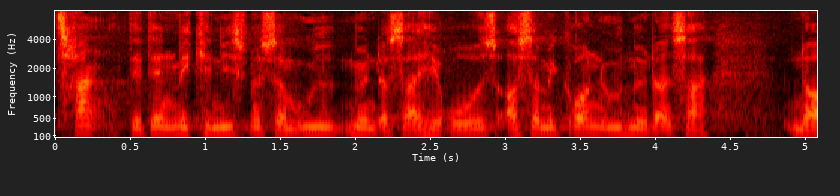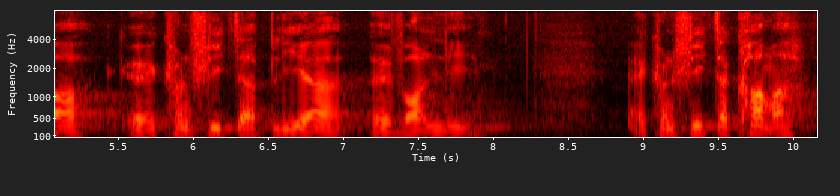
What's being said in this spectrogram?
trang, det er den mekanisme, som udmyndter sig i Herodes, og som i grunden udmyndter sig, når øh, konflikter bliver øh, voldelige. At konflikter kommer,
